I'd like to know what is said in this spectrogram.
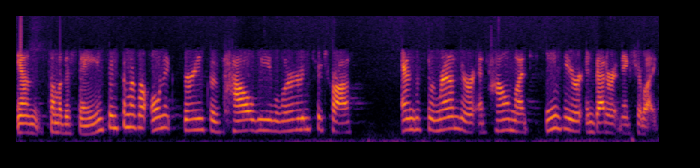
and some of the saints and some of our own experiences, how we learn to trust and the surrender and how much easier and better it makes your life.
